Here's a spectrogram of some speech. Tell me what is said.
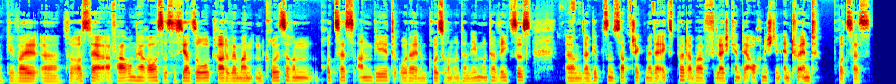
okay, weil äh, so aus der Erfahrung heraus ist es ja so, gerade wenn man einen größeren Prozess angeht oder in einem größeren Unternehmen unterwegs ist, ähm, da gibt es einen Subject Matter Expert, aber vielleicht kennt er auch nicht den End-to-End-Prozess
